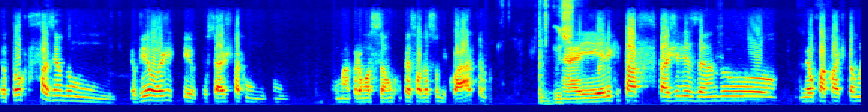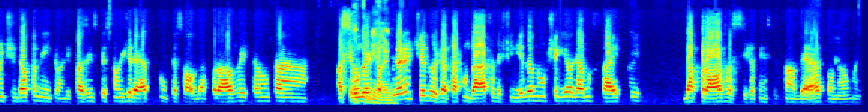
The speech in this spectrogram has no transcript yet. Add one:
Eu tô fazendo um. Eu vi hoje que o Sérgio está com, com uma promoção com o pessoal da Sub 4. É, e ele que está tá agilizando o meu pacote para Montevidéu também. Então, ele faz a inscrição direto com o pessoal da prova, então tá, A segunda ele está tudo garantido, já está com data definida. Eu não cheguei a olhar no site da prova se já tem inscrição aberta ou não. Mas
